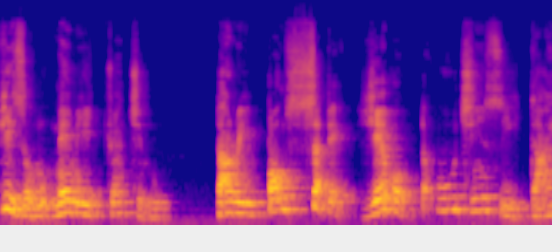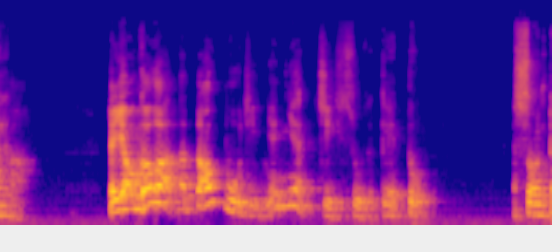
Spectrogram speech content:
ပြည့်စုံမှုနေမီကျွမ်းကျင်မှုဒါရီပေါင်းဆက်တဲ့ရဲဘော်တဦးချင်းစီတိုင်းဟာတယောက်ကောက်ကတတောက်ပူကြီးညက်ညက်ကြီးဆိုတဲ့ကဲ့သို့အစွမ်းတ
